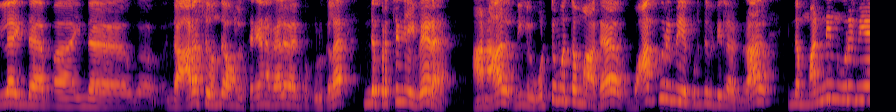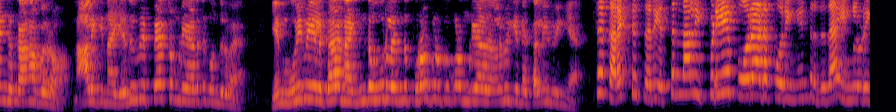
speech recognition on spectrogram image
இல்லை இந்த இந்த இந்த அரசு வந்து அவங்களுக்கு சரியான வேலை வாய்ப்பு கொடுக்கல. இந்த பிரச்சனைகள் வேற. ஆனால் நீங்கள் ஒட்டுமொத்தமாக வாக்குரிமையை கொடுத்து விட்டீர்கள் என்றால் இந்த மண்ணின் உரிமையே இங்கே காணா போயிடும் நாளைக்கு நான் எதுவுமே பேச முடியாத இடத்துக்கு வந்துடுவேன் என் உரிமைகளுக்காக நான் இந்த ஊர்ல இருந்து குரல் கொடுக்க கூட முடியாத நிலைமைக்கு என்னை தள்ளிடுவீங்க. சார் கரெக்ட் சார். எத்தனை நாள் இப்படியே போராட போறீங்கன்றதுதான் எங்களுடைய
